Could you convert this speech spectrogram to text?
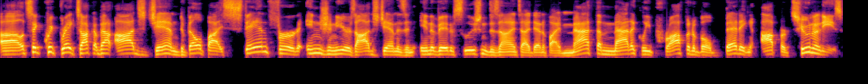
Uh, let's take a quick break. Talk about Odds Jam, developed by Stanford engineers. Odds Jam is an innovative solution designed to identify mathematically profitable betting opportunities.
